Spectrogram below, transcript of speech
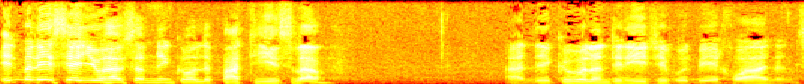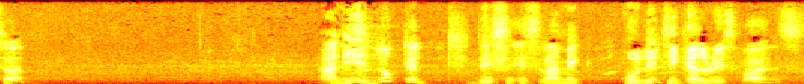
In Malaysia, you have something called the Party Islam and the equivalent in Egypt would be Ikhwan and so on. And he looked at this Islamic political response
